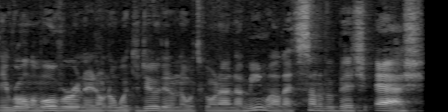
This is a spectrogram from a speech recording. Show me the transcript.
they roll him over, and they don't know what to do. They don't know what's going on. Now, meanwhile, that son of a bitch Ash.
